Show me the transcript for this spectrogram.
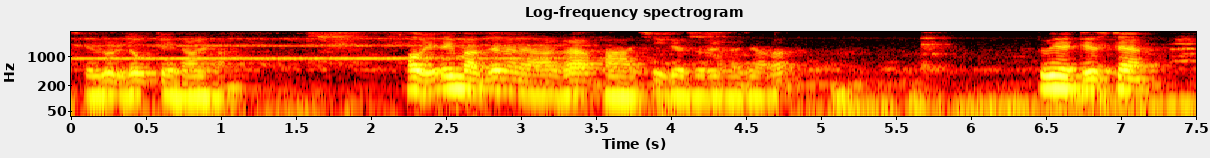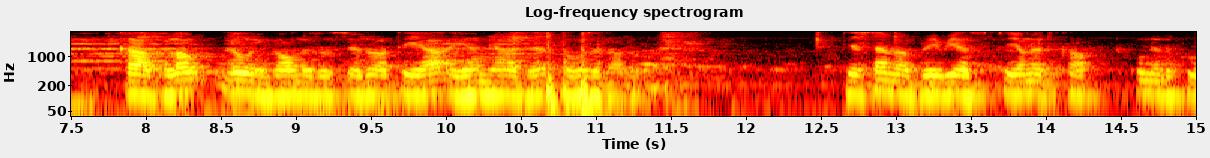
ဆရာတို့လုပ်တင်ထားတဲ့ဟာဟုတ်ပြီအဲ့မှာပြဿနာကဘာရှိလဲဆိုတဲ့အခါကျတော့သူ့ရဲ့ distance ကဘယ်လောက်လုပ်ရင်ကောင်းလဲဆိုဆရာတို့ကတရားအရင်များတဲ့30လောက်လုပ်ပါ distance of previous တယောက်နဲ့တစ်ခေါက်တစ်ခုနဲ့တစ်ခု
